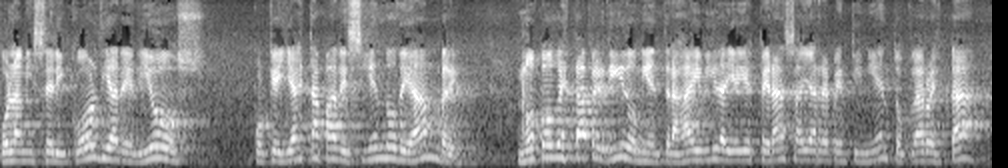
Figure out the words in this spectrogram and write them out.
por la misericordia de Dios, porque ya está padeciendo de hambre. No todo está perdido mientras hay vida y hay esperanza, hay arrepentimiento, claro está.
